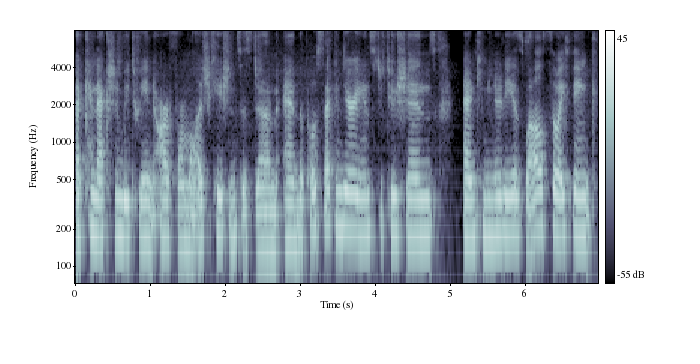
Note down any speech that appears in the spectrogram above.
a connection between our formal education system and the post secondary institutions and community as well. So I think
